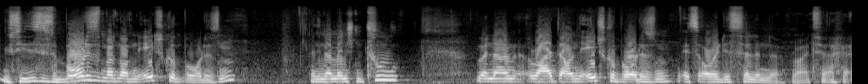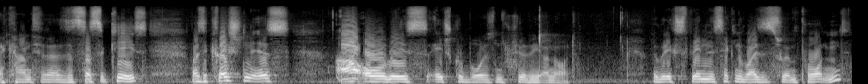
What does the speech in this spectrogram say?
You see this is a bordism but not an H cobordism. And in dimension 2, when I write down the H cobordism, it's already a cylinder, right? I can't, uh, that's just the case. But the question is, are always H cobordisms trivial or not. We will explain in a second why this is so important.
